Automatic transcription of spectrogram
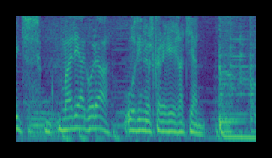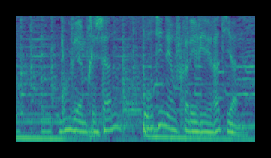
Goitz, Maria Gora, Urdin Euskal Herri Gure enpresan, Urdin Euskal Herri Gatian.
